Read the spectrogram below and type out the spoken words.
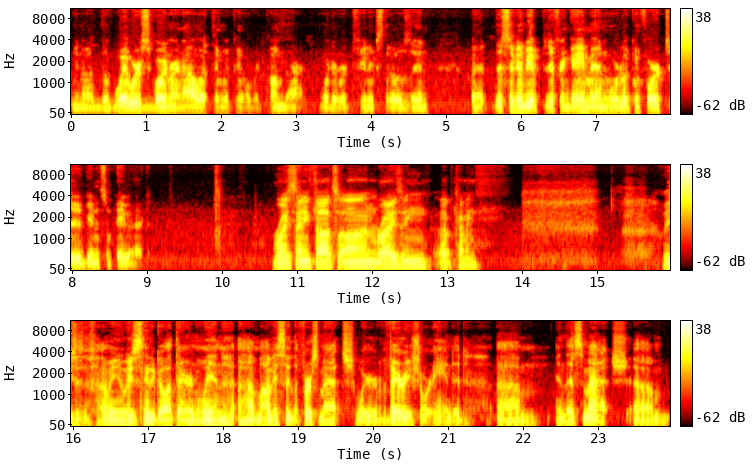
you know, the way we're scoring right now, I think we can overcome that, whatever Phoenix throws in. But this is going to be a different game, and we're looking forward to getting some payback. Royce, any thoughts on Rising upcoming? We just, I mean, we just need to go out there and win. Um, obviously, the first match we're very shorthanded. Um, in this match, um,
